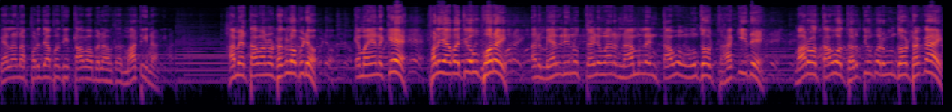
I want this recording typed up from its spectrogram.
પહેલાના પ્રજાપતિ તાવા બનાવતા માટીના. સામે તાવાનો ઢગલો પડ્યો. એમાં એને કે, ફળિયા વચ્ચે ઊભો રહી અને મેલડીનું ત્રણ વાર નામ લઈને તાવો ઊંધો ઢાંકી દે. મારો તાવો ધરતી ઉપર ઊંધો ઢકાય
